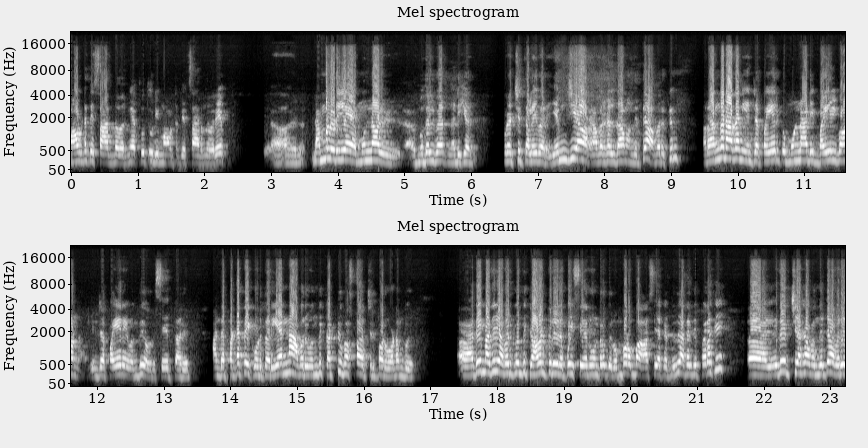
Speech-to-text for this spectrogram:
மாவட்டத்தை சார்ந்தவருங்க தூத்துக்குடி மாவட்டத்தை சார்ந்தவர். நம்மளுடைய முன்னாள் முதல்வர் நடிகர் புரட்சி தலைவர் எம்ஜிஆர் அவர்கள் தான் வந்துட்டு அவருக்கு ரங்கநாதன் என்ற பெயருக்கு முன்னாடி பயில்வான் என்ற பெயரை வந்து அவர் சேர்த்தாரு. அந்த பட்டத்தை கொடுத்தாரு. ஏன்னா அவர் வந்து கட்டு மஸ்தா வச்சிருப்பார் உடம்பு. அதே மாதிரி அவருக்கு வந்து காவல்துறையில போய் சேரும்ன்றது ரொம்ப ரொம்ப ஆசையாக இருந்தது. அதற்கு பிறகு எதிர்ச்சியாக வந்துட்டு அவரு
